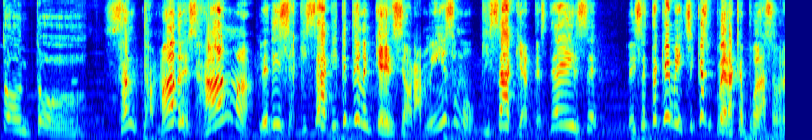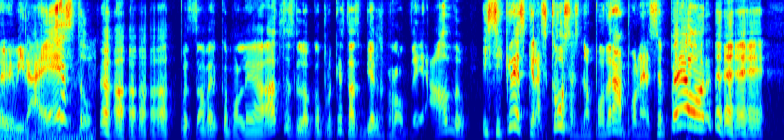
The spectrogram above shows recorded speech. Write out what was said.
tonto. ¡Santa madre, es Hanma! Le dice a Kisaki que tienen que irse ahora mismo. Kisaki, antes de irse, le dice a Takemichi que espera que pueda sobrevivir a esto. pues a ver cómo le haces, loco, porque estás bien rodeado. Y si crees que las cosas no podrán ponerse peor...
